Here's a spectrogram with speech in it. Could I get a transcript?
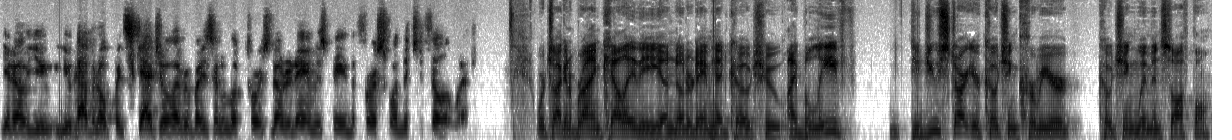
you know you you have an open schedule, everybody's going to look towards Notre Dame as being the first one that you fill it with. We're talking to Brian Kelly, the uh, Notre Dame head coach, who I believe did you start your coaching career coaching women's softball?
